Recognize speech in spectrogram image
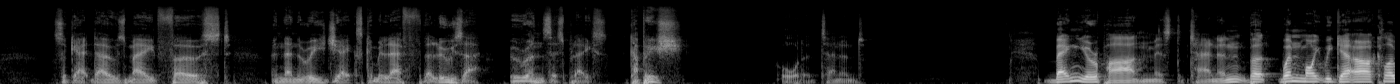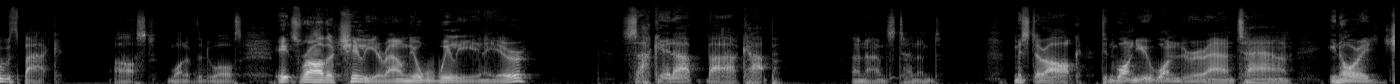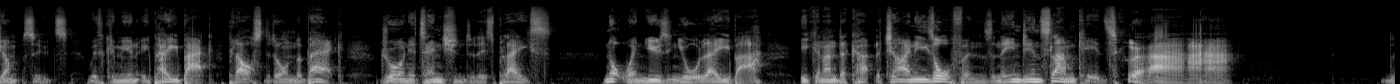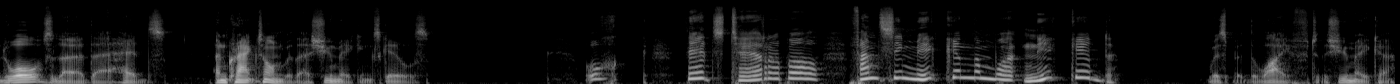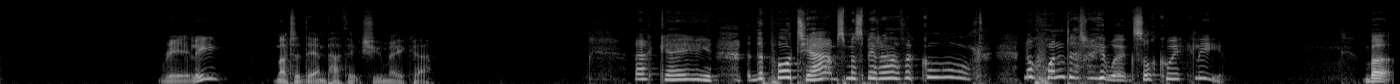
So get those made first, and then the rejects can be left for the loser who runs this place. Capiche? ordered Tennant. Beg your pardon, Mr. Tennant, but when might we get our clothes back? asked one of the dwarfs. It's rather chilly around the old Willie in here. Suck it up, Buttercup, announced Tennant. Mr. Ark didn't want you wandering around town in orange jumpsuits with community payback plastered on the back, drawing attention to this place. Not when using your labour, he can undercut the Chinese orphans and the Indian slum kids. the dwarves lowered their heads and cracked on with their shoemaking skills. Oh, that's terrible. Fancy making them work naked, whispered the wife to the shoemaker. Really? muttered the empathic shoemaker. Okay, the poor chaps must be rather cold. No wonder they work so quickly. But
